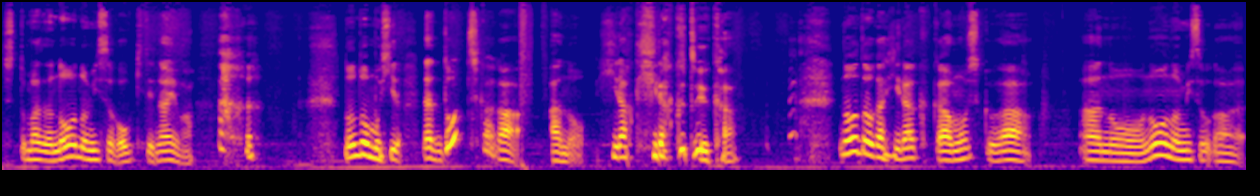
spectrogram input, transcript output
ちょっとまだ脳のミスが起きてないわ。喉も開だどっちかがあの開く開くというか喉が開くかもしくはあの脳のみそが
